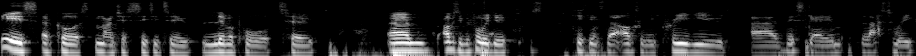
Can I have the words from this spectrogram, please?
is of course Manchester City two, Liverpool two. Um, obviously, before we do kick into that, obviously we previewed uh, this game last week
